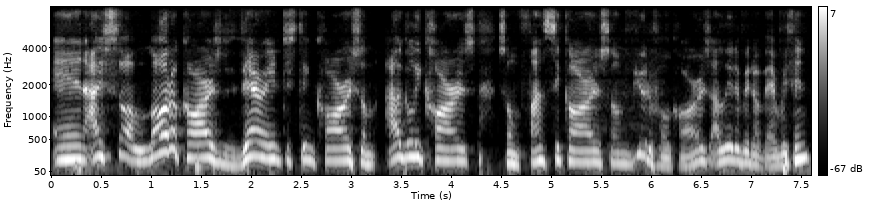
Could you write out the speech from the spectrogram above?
And I saw a lot of cars, very interesting cars, some ugly cars, some fancy cars, some beautiful cars, a little bit of everything.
